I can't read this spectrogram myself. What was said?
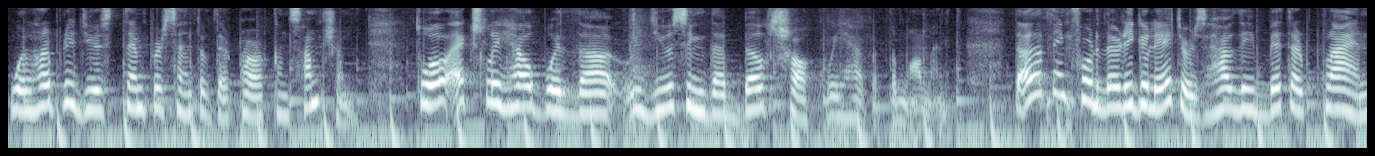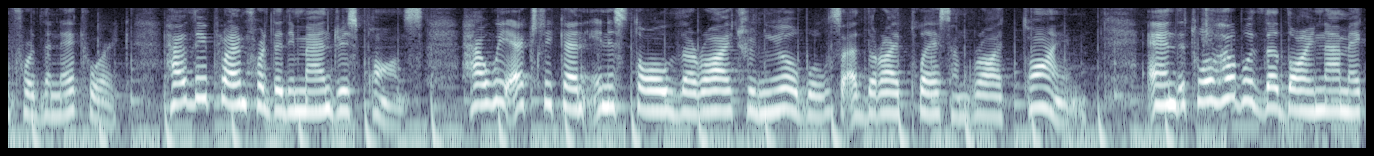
will help reduce 10% of their power consumption. It will actually help with the reducing the bill shock we have at the moment. The other thing for the regulators, how they better plan for the network, how they plan for the demand response, how we actually can install the right renewables at the right place and right time. And it will help with the dynamic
